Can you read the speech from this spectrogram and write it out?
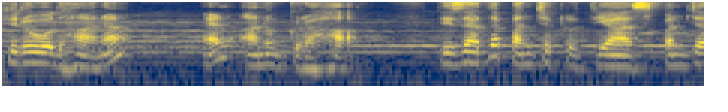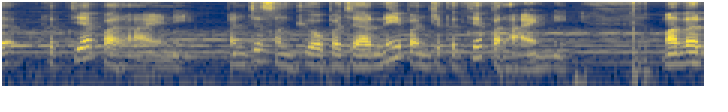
Tirodhana, and Anugraha. These are the Panchakritya पंचकृत्य परायणी पंच संख्योपचारिणी पंचकृत्य परायणी mother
